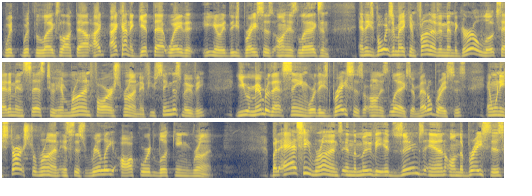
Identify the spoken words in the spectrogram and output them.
with, with the legs locked out. I, I kind of get that way that, you know, these braces on his legs and, and these boys are making fun of him and the girl looks at him and says to him, run, Forrest, run. If you've seen this movie, you remember that scene where these braces are on his legs. They're metal braces. And when he starts to run, it's this really awkward looking run. But as he runs in the movie, it zooms in on the braces,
